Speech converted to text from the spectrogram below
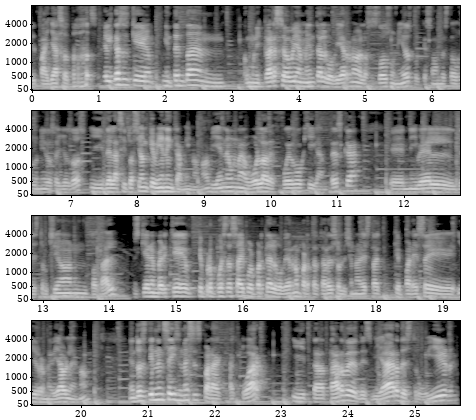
el payaso todos. El caso es que intentan comunicarse obviamente al gobierno de los Estados Unidos, porque son de Estados Unidos ellos dos, y de la situación que viene en camino, ¿no? Viene una bola de fuego gigantesca eh, nivel destrucción total. Pues quieren ver qué, qué, propuestas hay por parte del gobierno para tratar de solucionar esta que parece irremediable, ¿no? Entonces tienen seis meses para actuar y tratar de desviar, destruir,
